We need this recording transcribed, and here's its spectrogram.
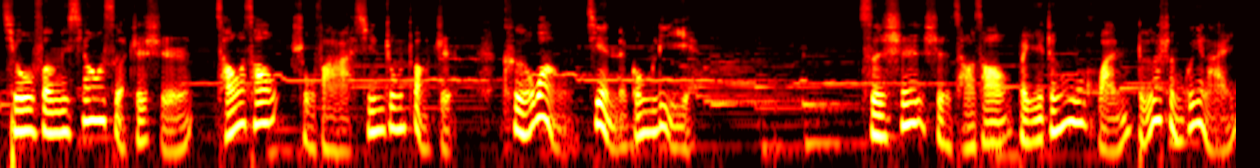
秋风萧瑟之时，曹操抒发心中壮志，渴望建功立业。此诗是曹操北征乌桓得胜归来，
